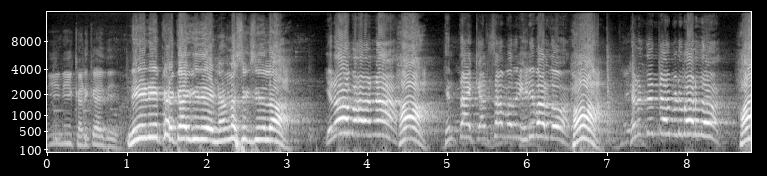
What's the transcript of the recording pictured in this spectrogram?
ನೀ ನೀ ಕಡಿಕ ಇದಿ. ನೀನೀ ಕಡ್ಕಾಗಿದೆ ನನ್ನ ಸಿಕ್ಸಿದಿಲ್ಲ ಏನೋ ಬಾಳನ್ನ ಹಾ. ಇಂತ ಕೆಲಸ ಮೊದಲು ಹಿಡಿಬಾರ್ದು. ಹಾ. ಹಿಡಿದಿಂದ ಬಿಡಬಾರ್ದು. ಹಾ.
